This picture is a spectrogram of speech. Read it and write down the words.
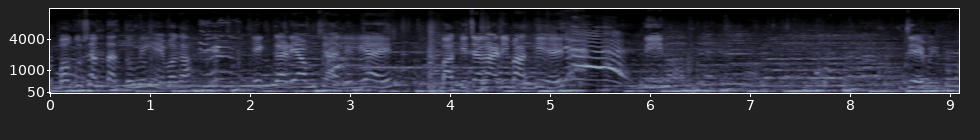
बघू शकता तुम्ही हे बघा. एक गाडी आमची आलेली आहे. बाकीच्या गाडी बाकी आहेत. तीन. जे बी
